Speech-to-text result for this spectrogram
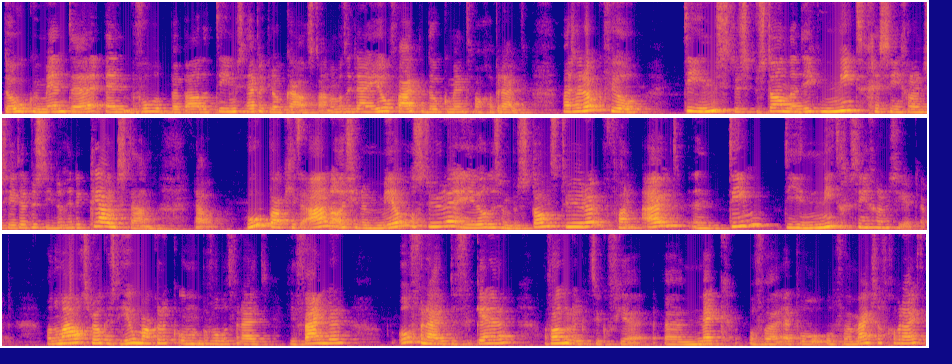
documenten en bijvoorbeeld bepaalde teams heb ik lokaal staan, omdat ik daar heel vaak de documenten van gebruik. Maar er zijn ook veel teams, dus bestanden die ik niet gesynchroniseerd heb, dus die nog in de cloud staan. Nou, hoe pak je het aan als je een mail wil sturen en je wil dus een bestand sturen vanuit een team die je niet gesynchroniseerd hebt? Want normaal gesproken is het heel makkelijk om bijvoorbeeld vanuit je Finder of vanuit de verkenner, afhankelijk natuurlijk of je uh, Mac of uh, Apple of uh, Microsoft gebruikt,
